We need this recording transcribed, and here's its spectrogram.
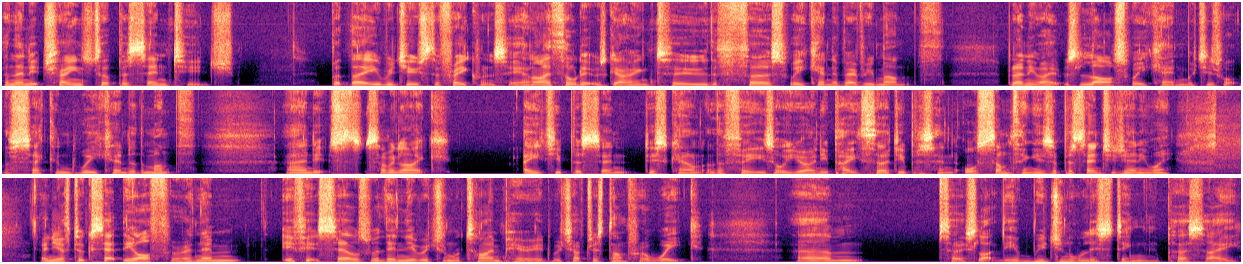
and then it changed to a percentage. But they reduced the frequency, and I thought it was going to the first weekend of every month. But anyway, it was last weekend, which is what the second weekend of the month, and it's something like 80% discount of the fees, or you only pay 30%, or something is a percentage anyway. And you have to accept the offer, and then if it sells within the original time period, which I've just done for a week, um, so it's like the original listing per se,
